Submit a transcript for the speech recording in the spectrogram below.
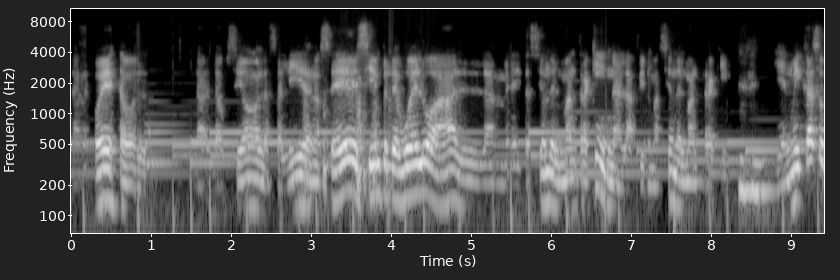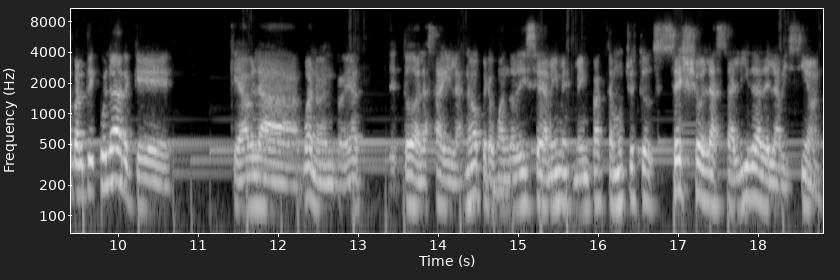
la respuesta o la, opción, la salida, no sé, siempre vuelvo a la meditación del mantra king, a la afirmación del mantra king. Y en mi caso particular, que, que habla, bueno, en realidad de todas las águilas, ¿no? Pero cuando dice, a mí me, impacta mucho esto, sello la salida de la visión.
